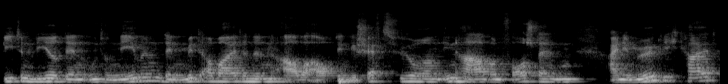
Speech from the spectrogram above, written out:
bieten wir den Unternehmen, den Mitarbeitenden, aber auch den Geschäftsführern, Inhabern, Vorständen eine Möglichkeit,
